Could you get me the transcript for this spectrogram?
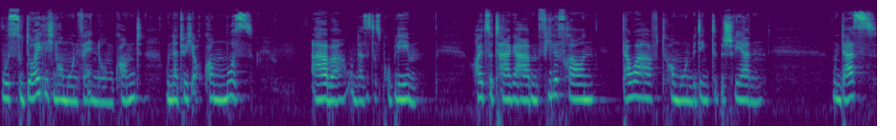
wo es zu deutlichen Hormonveränderungen kommt und natürlich auch kommen muss. Aber, und das ist das Problem, heutzutage haben viele Frauen dauerhaft hormonbedingte Beschwerden. Und das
